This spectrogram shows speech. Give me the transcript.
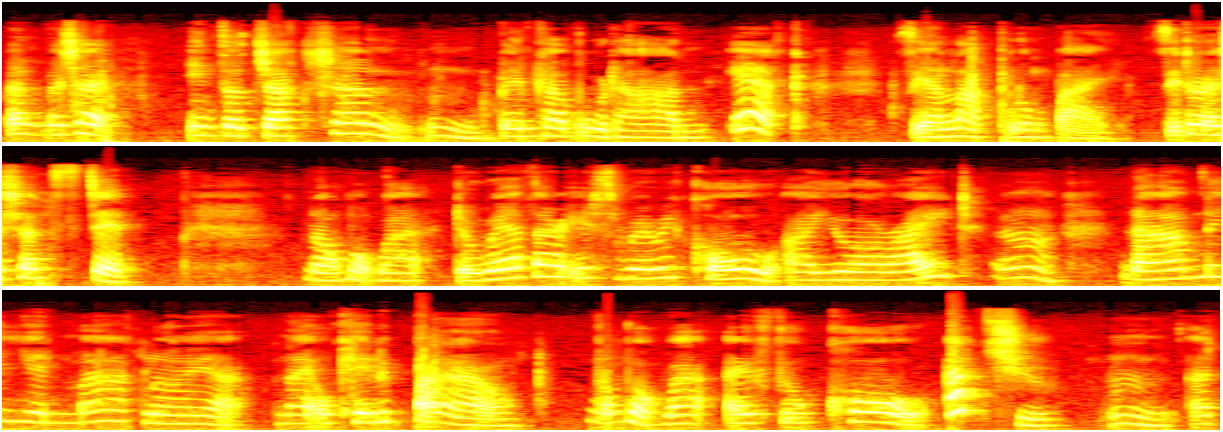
เอ้ยไม่ใช่ interjection อืมเป็นคำอุทาน yuck เสียหลักลงไป situation 7 น้องบอกว่า the weather is very cold are you alright น้ำเนี่ยเย็นมากเลยอะ นายโอเคหรือเปล่า น้องบอกว่า I feel cold อัชชูอืมอัช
